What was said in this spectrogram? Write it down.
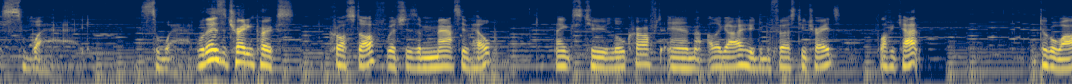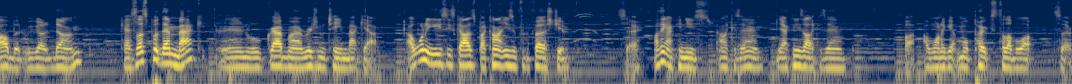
swag. Swag. Well, there's the trading pokes crossed off, which is a massive help. Thanks to Lilcraft and the other guy who did the first two trades, Fluffy Cat. Took a while, but we got it done. Okay, so let's put them back, and we'll grab my original team back out. I want to use these guys, but I can't use them for the first gym. So, I think I can use Alakazam. Yeah, I can use Alakazam. But I want to get more pokes to level up, so...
